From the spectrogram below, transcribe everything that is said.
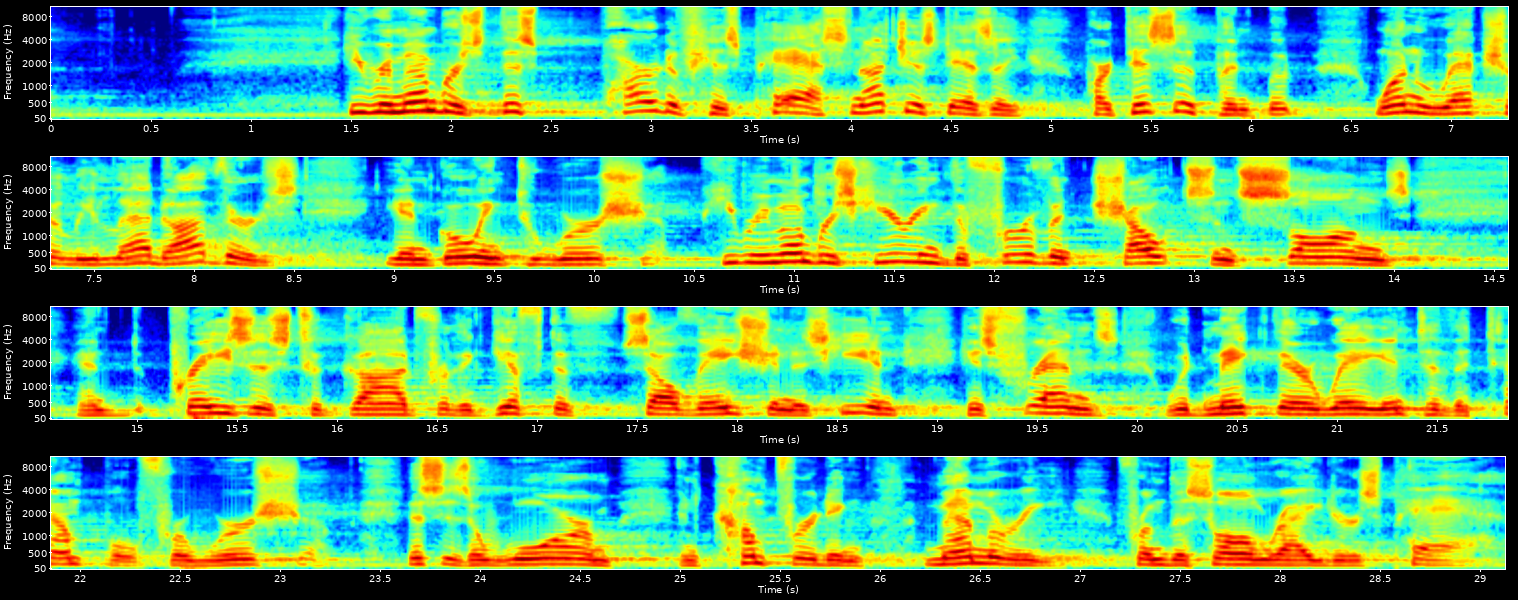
He remembers this part of his past, not just as a participant, but one who actually led others in going to worship. He remembers hearing the fervent shouts and songs and praises to God for the gift of salvation as he and his friends would make their way into the temple for worship. This is a warm and comforting memory from the psalm writer's past.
